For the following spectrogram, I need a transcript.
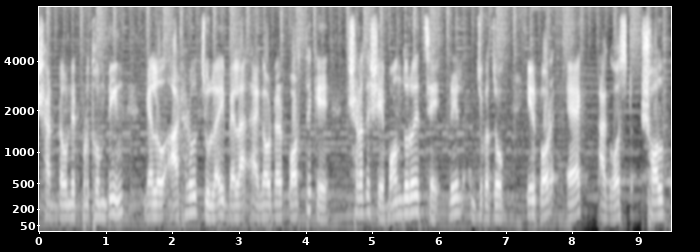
শাটডাউনের প্রথম দিন গেল আঠারো জুলাই বেলা এগারোটার পর থেকে সারা দেশে বন্ধ রয়েছে রেল যোগাযোগ। এরপর এক আগস্ট স্বল্প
